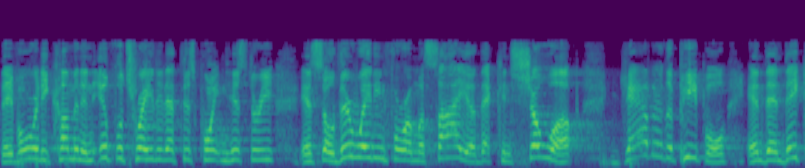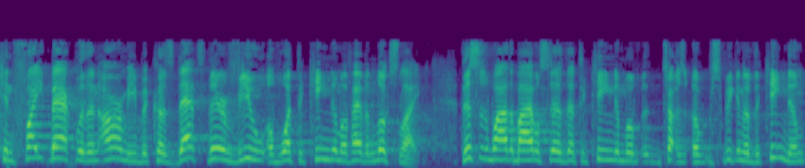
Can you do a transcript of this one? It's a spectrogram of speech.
they've already come in and infiltrated at this point in history, and so they're waiting for a Messiah that can show up, gather the people, and then they can fight back with an army because that's their view of what the kingdom of heaven looks like. This is why the Bible says that the kingdom of, uh, speaking of the kingdom,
